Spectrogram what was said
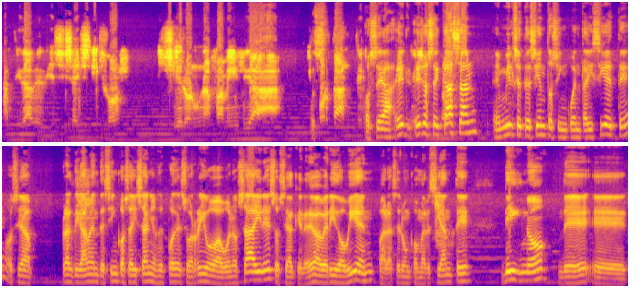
cantidad de 16 hijos, hicieron una familia importante. O sea, él, ellos se casan en 1757, o sea, prácticamente 5 o 6 años después de su arribo a Buenos Aires, o sea que le debe haber ido bien para ser un comerciante digno de eh,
